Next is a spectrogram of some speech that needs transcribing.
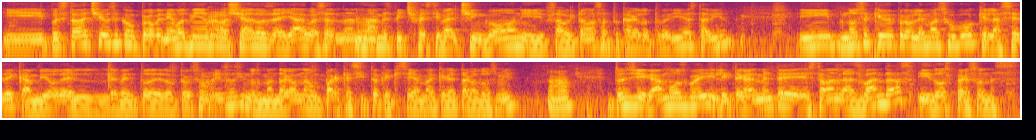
Y pues estaba chido, sea, como, pero veníamos bien rusheados de allá, güey, o sea, no mames, pinche festival chingón y pues ahorita vamos a tocar el otro día, está bien. Y no sé qué problemas hubo, que la sede cambió del evento de Doctor Sonrisas y nos mandaron a un parquecito que aquí se llama Querétaro 2000. Ajá. Entonces llegamos, güey, y literalmente estaban las bandas y dos personas.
